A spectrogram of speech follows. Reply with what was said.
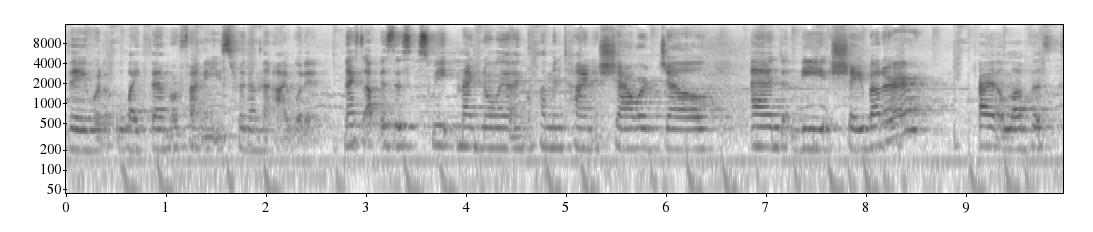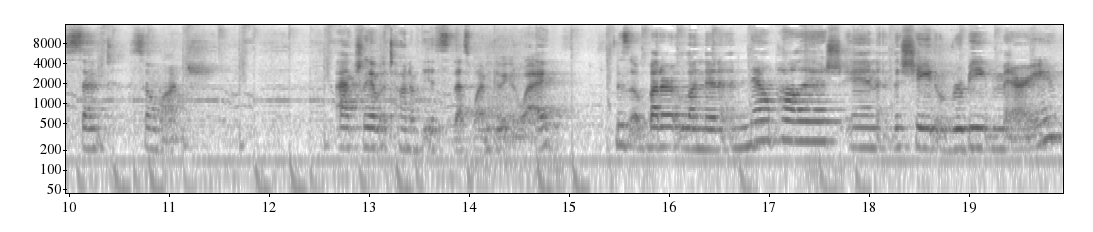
they would like them or find a use for them that I wouldn't. Next up is this Sweet Magnolia and Clementine Shower Gel and the Shea Butter. I love this scent so much. I actually have a ton of these, that's why I'm giving it away. This is a Butter London nail polish in the shade Ruby Mary.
